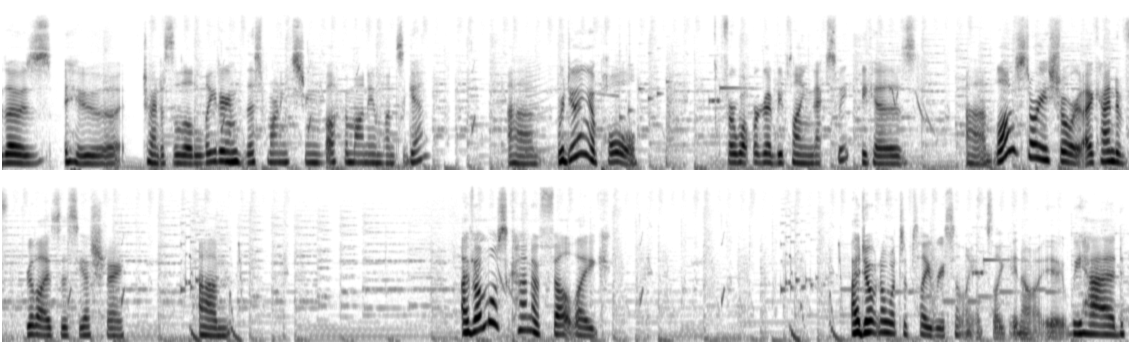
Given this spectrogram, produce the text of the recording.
For those who joined us a little later into this morning's stream, welcome on in once again. Um, we're doing a poll for what we're going to be playing next week because, um, long story short, I kind of realized this yesterday. Um, I've almost kind of felt like I don't know what to play recently. It's like, you know, it, we had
